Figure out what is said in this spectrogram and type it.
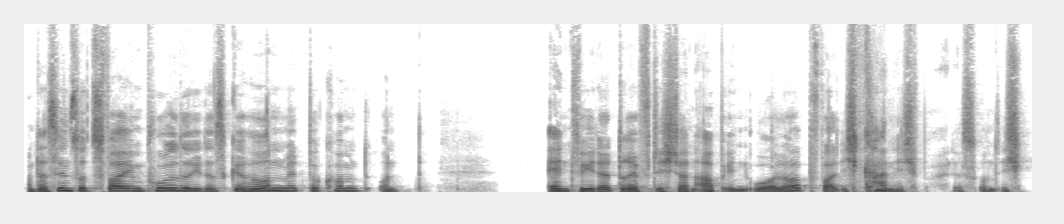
Und das sind so zwei Impulse, die das Gehirn mitbekommt und entweder drifte ich dann ab in Urlaub, weil ich kann nicht beides. Und ich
